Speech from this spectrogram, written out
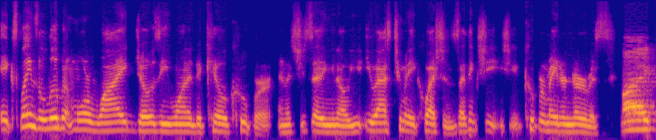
it explains a little bit more why Josie wanted to kill Cooper, and she's saying, you know, you, you asked too many questions. I think she, she Cooper made her nervous. Am I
